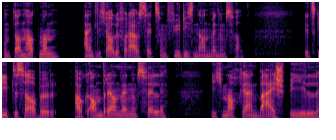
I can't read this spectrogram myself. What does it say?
Und dann hat man eigentlich alle Voraussetzungen für diesen Anwendungsfall. Jetzt gibt es aber auch andere Anwendungsfälle. Ich mache ein Beispiel,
